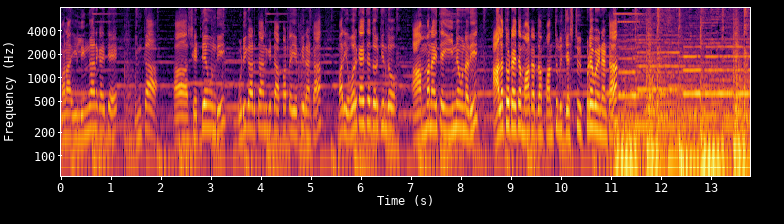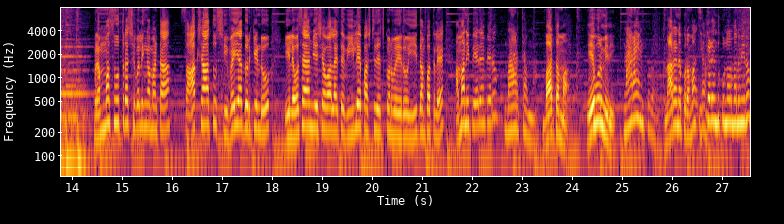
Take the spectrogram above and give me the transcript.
మన ఈ లింగానికి అయితే ఇంకా షెడ్డే ఉంది. గుడి కడతానికి అప్పట్లో చెప్పిరంట. మరి ఎవరికైతే దొరికిందో ఆ అమ్మనైతే ఈయనే ఉన్నది. వాళ్ళతోటి అయితే మాట్లాడదాం. పంతులు జస్ట్ ఇప్పుడే పోయినంట బ్రహ్మసూత్ర శివలింగం అంట సాక్షాత్తు శివయ్య దొరికిండు. ఈ వ్యవసాయం చేసే వాళ్ళైతే వీళ్ళే ఫస్ట్ తెచ్చుకొని పోయారు ఈ దంపతులే. అమ్మ నీ పేరేం పేరు? భారతమ్మ. భారతమ్మ. ఏ ఊరు మీది? నారాయణపురం. నారాయణపురమ్మ ఇక్కడ ఎందుకున్నారు మరి మీరు?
